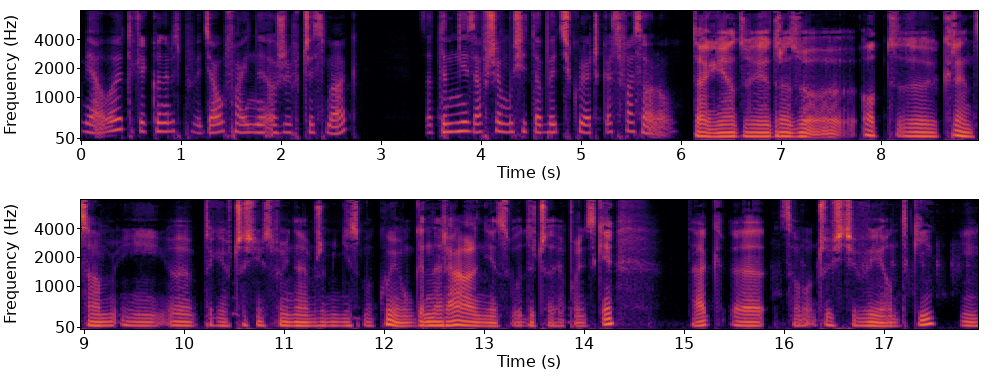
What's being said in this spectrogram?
miały, tak jak Konrad powiedział, fajny, ożywczy smak. Zatem nie zawsze musi to być kuleczka z fasolą. Tak, ja tutaj od razu e, odkręcam i tak jak wcześniej wspominałem, że mi nie smakują generalnie słodycze japońskie. Tak, są oczywiście wyjątki i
